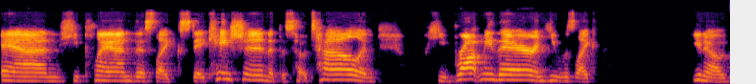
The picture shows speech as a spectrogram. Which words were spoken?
and he planned this like staycation at this hotel and he brought me there and he was like you know,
